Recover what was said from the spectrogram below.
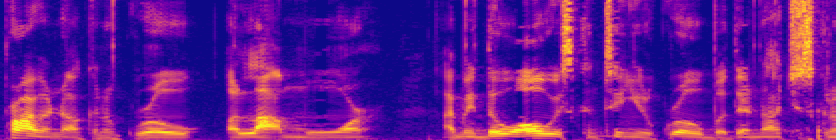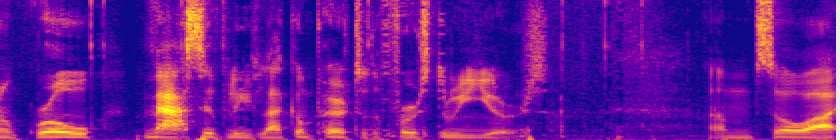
probably not going to grow a lot more I mean, they'll always continue to grow, but they're not just going to grow massively like compared to the first three years. Um, so uh,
